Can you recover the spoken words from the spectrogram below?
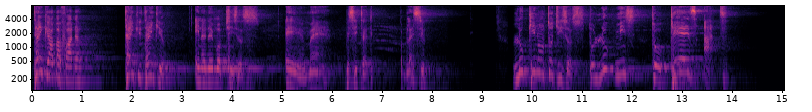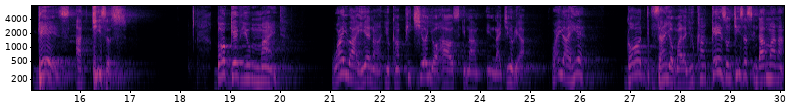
Thank you, Abba Father. Thank you, thank you. In the name of Jesus. Amen. Be seated. God bless you. Looking unto Jesus. To look means to gaze at. Gaze at Jesus. God gave you mind. While you are here now, you can picture your house in, um, in Nigeria why you are here. God designed your mind. You can gaze on Jesus in that manner.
